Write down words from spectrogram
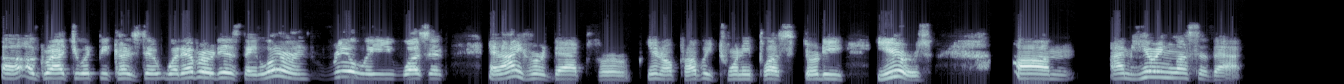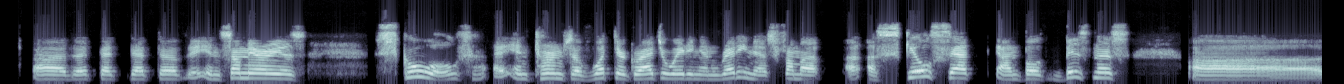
uh, a graduate because whatever it is they learned really wasn't. And I heard that for you know probably twenty plus thirty years. Um, I'm hearing less of that. Uh, that that that uh, in some areas, schools, uh, in terms of what they're graduating and readiness from a a, a skill set on both business, uh,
